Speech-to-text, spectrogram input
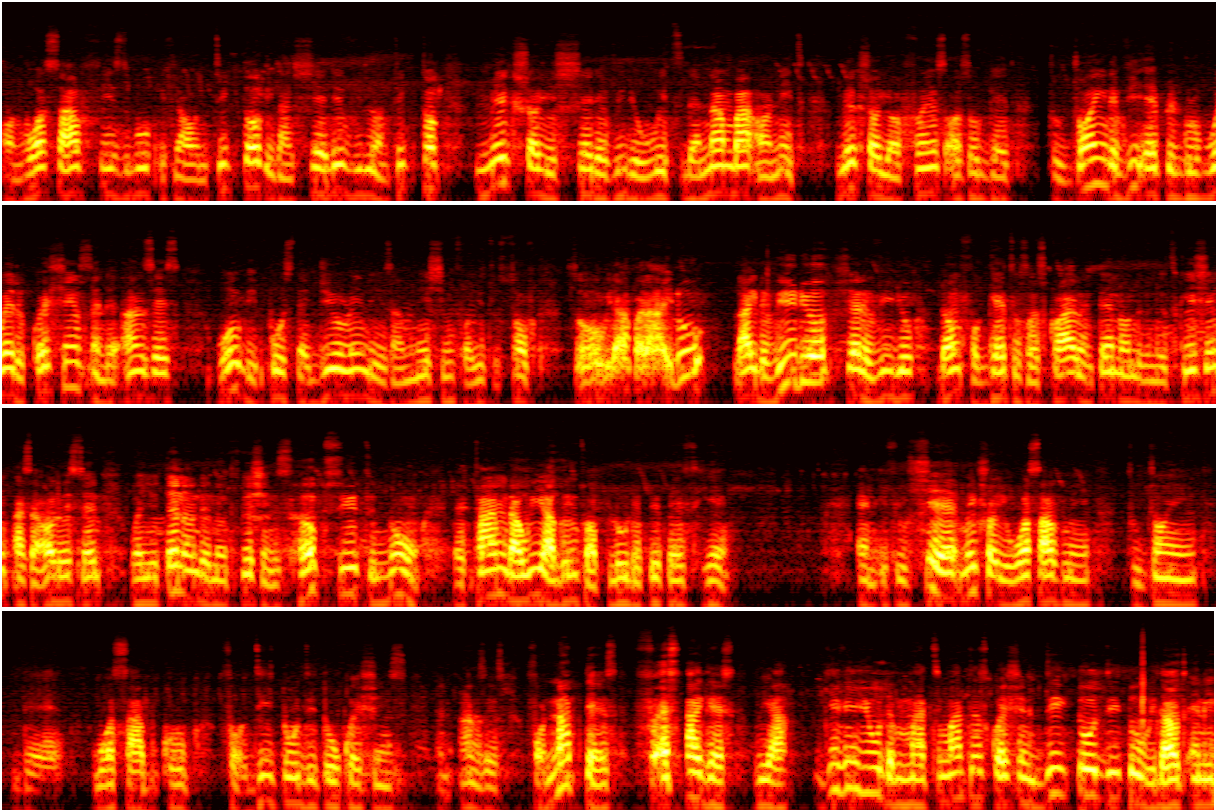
on WhatsApp, Facebook. If you're on TikTok, you can share this video on TikTok. Make sure you share the video with the number on it. Make sure your friends also get to join the VIP group where the questions and the answers will be posted during the examination for you to solve. So without further ado, like the video, share the video. To subscribe and turn on the notification. As I always said, when you turn on the notifications, helps you to know the time that we are going to upload the papers here. And if you share, make sure you WhatsApp me to join the WhatsApp group for D2 D2 questions and answers. For NABPTEX, first August, we are giving you the mathematics question D2 D2 without any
